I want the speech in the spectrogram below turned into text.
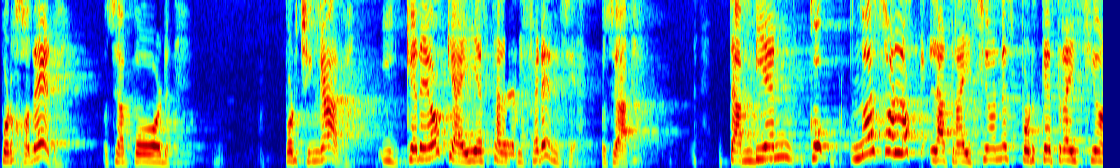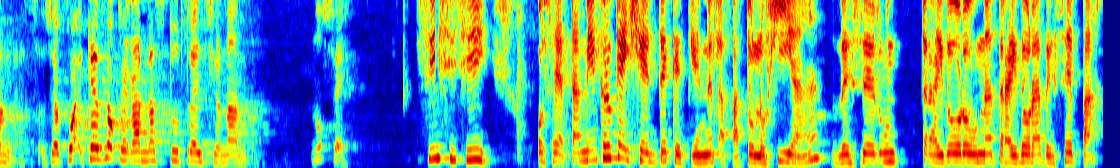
por joder, o sea, por, por chingada. Y creo que ahí está la diferencia. O sea, también, no es solo la traición, es por qué traicionas. O sea, ¿qué es lo que ganas tú traicionando? No sé. Sí, sí, sí. O sea, también creo que hay gente que tiene la patología de ser un traidor o una traidora de cepa.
